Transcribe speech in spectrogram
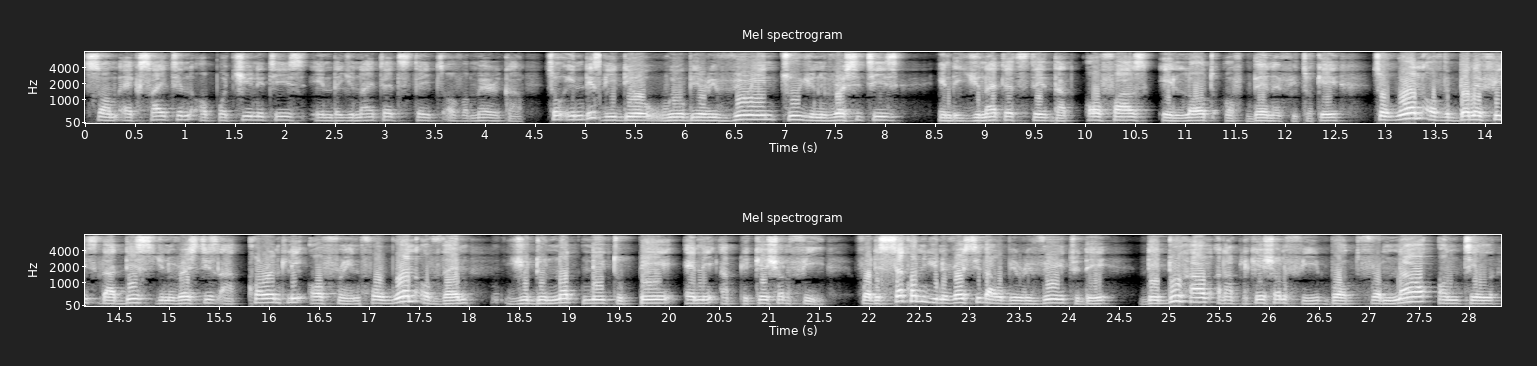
some exciting opportunities in the United States of America. So, in this video, we'll be reviewing two universities in the United States that offers a lot of benefits. Okay, so one of the benefits that these universities are currently offering, for one of them, you do not need to pay any application fee. For the second university that will be reviewing today, they do have an application fee, but from now until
